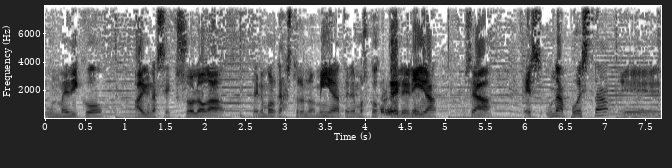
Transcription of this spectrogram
un médico, hay una sexóloga, tenemos gastronomía, tenemos coctelería, o sea, es una apuesta eh,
